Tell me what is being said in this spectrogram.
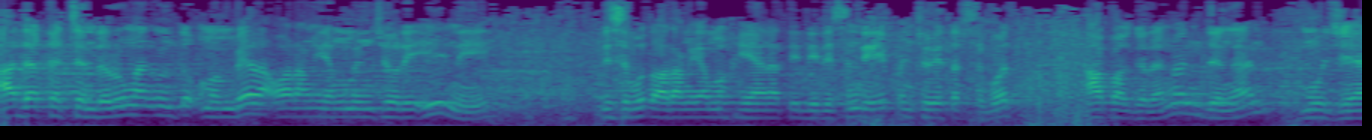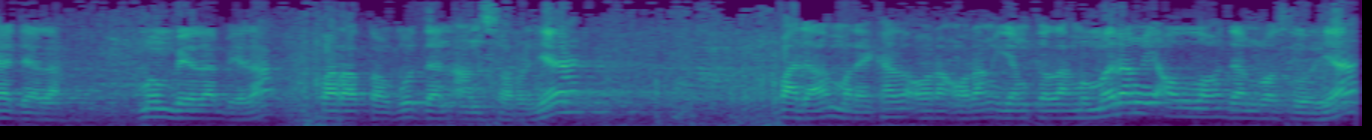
ada kecenderungan untuk membela orang yang mencuri ini disebut orang yang mengkhianati diri sendiri pencuri tersebut apa gerangan dengan mujadalah membela-bela para togut dan ansornya Padahal mereka orang-orang yang telah memerangi Allah dan Rasulnya,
